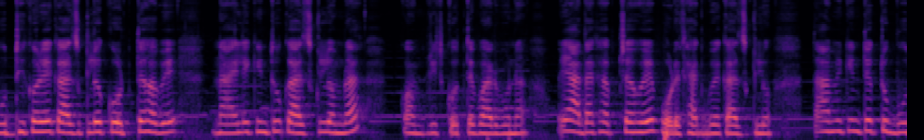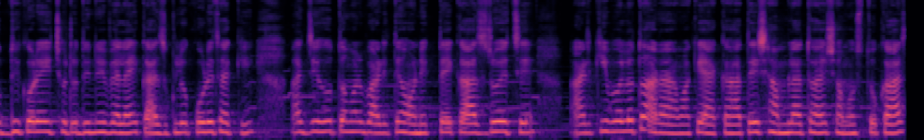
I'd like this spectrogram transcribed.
বুদ্ধি করে কাজগুলো করতে হবে, নাইলে কিন্তু কাজগুলো আমরা কমপ্লিট করতে পারব না। ওই আধা খাপচা হয়ে পড়ে থাকবে কাজগুলো। তা আমি কিন্তু একটু বুদ্ধি করে এই ছোটো দিনের বেলায় কাজগুলো করে থাকি। আর যেহেতু আমার বাড়িতে অনেকটাই কাজ রয়েছে, আর কি বলো তো আর আমাকে একা হাতেই সামলাতে হয় সমস্ত কাজ,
